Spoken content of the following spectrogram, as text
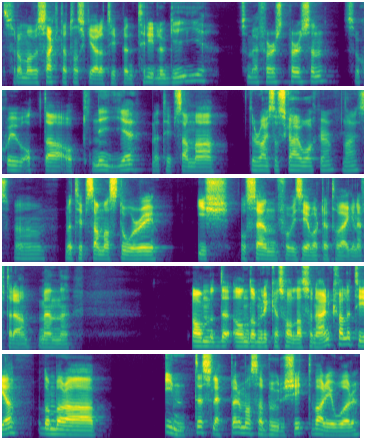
så de har väl sagt att de ska göra typ en trilogi som är first person. Så 7, 8 och 9 med typ samma The Rise of Skywalker, nice. Uh, med typ samma story ish och sen får vi se vart det tar vägen efter det. Men om de, om de lyckas hålla sån här kvalitet, de bara inte släpper massa bullshit varje år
